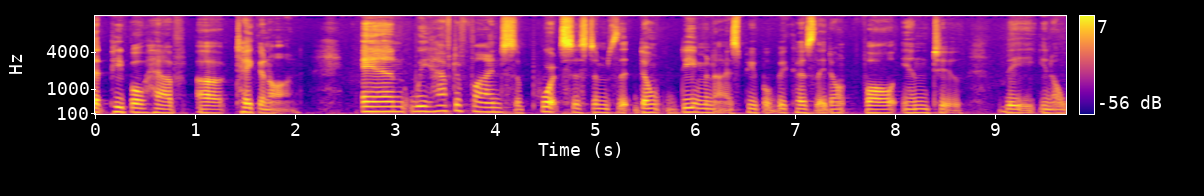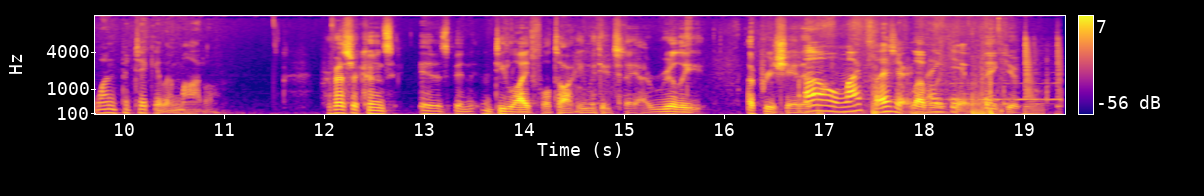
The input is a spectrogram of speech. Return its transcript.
that people have uh, taken on. And we have to find support systems that don't demonize people because they don't fall into the you know one particular model. Professor Coontz, it has been delightful talking with you today. I really appreciate it. Oh, my pleasure. Lovely. Thank you. Thank you.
